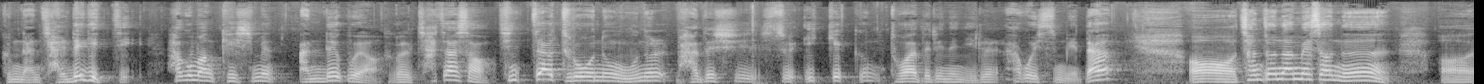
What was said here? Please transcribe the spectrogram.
그럼 난 잘 되겠지. 하고만 계시면 안 되고요. 그걸 찾아서 진짜 들어오는 운을 받으실 수 있게끔 도와드리는 일을 하고 있습니다. 어, 천조남에서는 어,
